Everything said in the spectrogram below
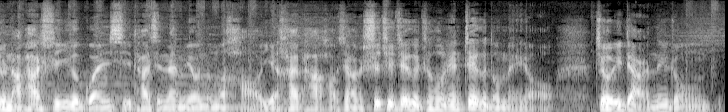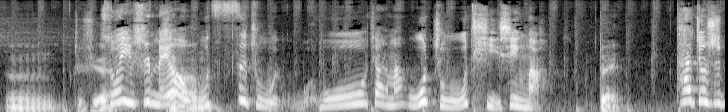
就哪怕是一个关系，他现在没有那么好，也害怕好像失去这个之后连这个都没有，就有一点儿那种嗯，就是所以是没有无自主无无叫什么无主体性嘛。对他就是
